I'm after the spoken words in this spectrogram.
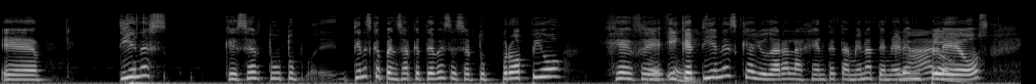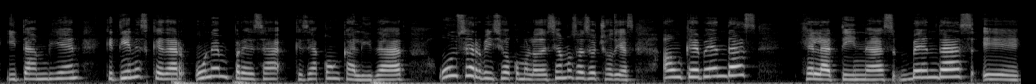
eh, tienes que ser tú, tú, tienes que pensar que debes de ser tu propio jefe, y que tienes que ayudar a la gente también a tener empleos y también que tienes que dar una empresa que sea con calidad, un servicio, como lo decíamos hace ocho días, aunque vendas gelatinas, vendas eh,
